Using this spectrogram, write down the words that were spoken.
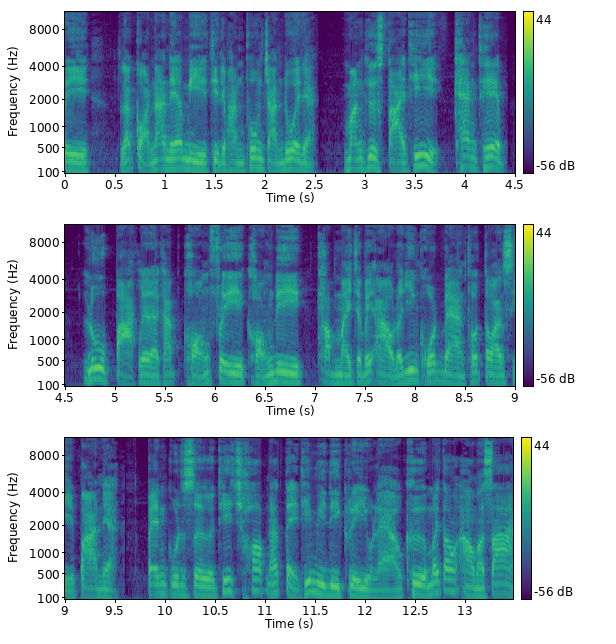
รีๆแล้วก่อนหน้านี้มีธิติพันธ์พ่วงจันทร์ด้วยเนี่ยมันคือสไตล์ที่แข้งเทพรูปปากเลยแหละครับของฟรีของดีทำไมจะไม่เอาแล้วยิ่งโค้ดแบนทศตวรรณศรีปานเนี่ยเป็นกุนซือที่ชอบนักเตะที่มีดีกรีอยู่แล้ว คือไม่ต้องเอามาสร้าง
